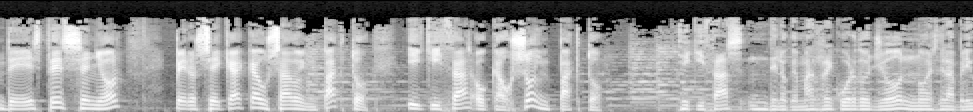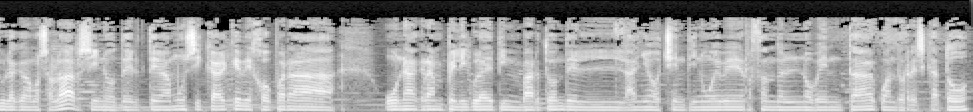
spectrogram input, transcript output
de este señor, pero sé que ha causado impacto y quizás, o causó impacto. Y quizás de lo que más recuerdo yo no es de la película que vamos a hablar, sino del tema musical que dejó para una gran película de Tim Burton del año 89, rozando el 90, cuando rescató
